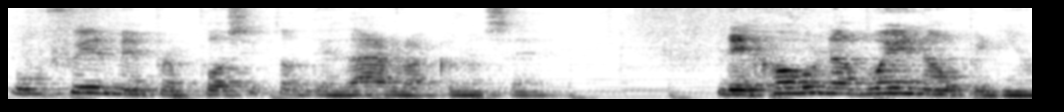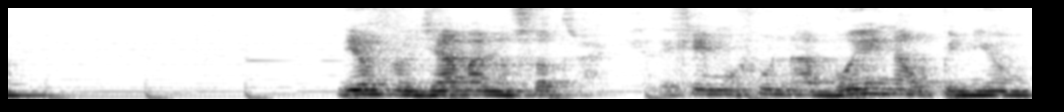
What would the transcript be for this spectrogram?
un firme propósito de darlo a conocer. Dejó una buena opinión. Dios nos llama a nosotros que dejemos una buena opinión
